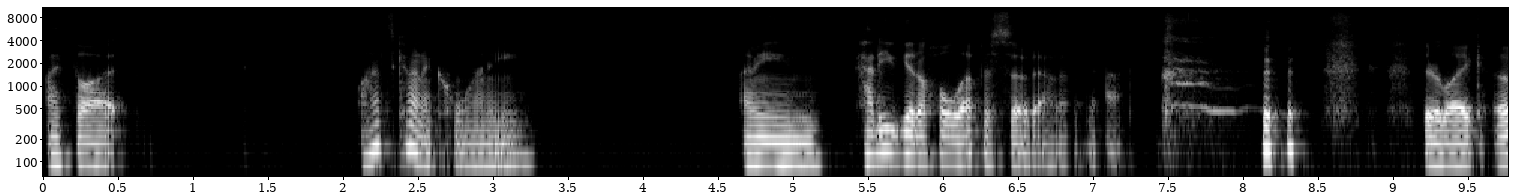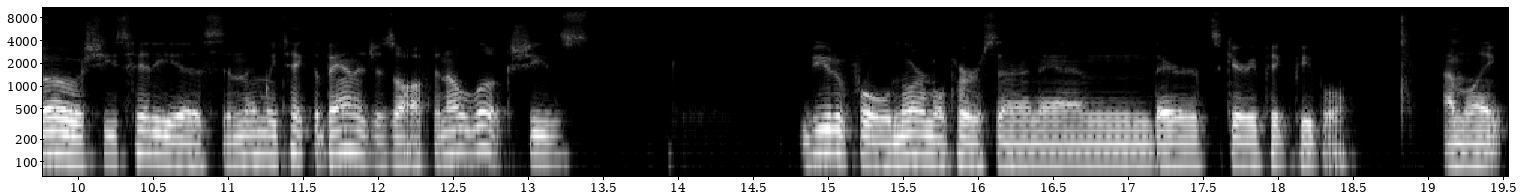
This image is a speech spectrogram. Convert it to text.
I thought, well, that's kind of corny. I mean, how do you get a whole episode out of that? They're like, oh, she's hideous, and then we take the bandages off, and oh, look, she's beautiful, normal person, and they're scary pig people. I'm like,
